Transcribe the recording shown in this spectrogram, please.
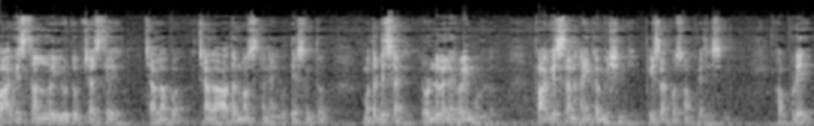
పాకిస్తాన్లో యూట్యూబ్ చేస్తే చాలా చాలా ఆదరణ వస్తుందనే ఉద్దేశంతో మొదటిసారి రెండు వేల ఇరవై మూడులో పాకిస్తాన్ హై కమిషన్కి వీసా కోసం అప్లై చేసింది. అప్పుడే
